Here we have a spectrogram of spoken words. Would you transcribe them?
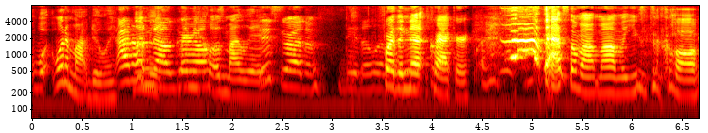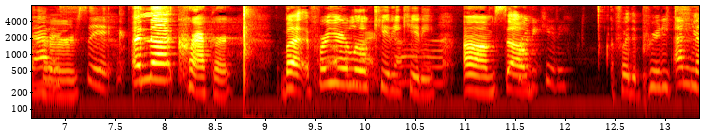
What, what am I doing? I don't Let me- know, Let me close my lid. This girl did a little For the nutcracker. That's what my mama used to call That hers. sick. A nutcracker. But for your Oh little kitty God. kitty. Um, so Pretty kitty. for the pretty kitty.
